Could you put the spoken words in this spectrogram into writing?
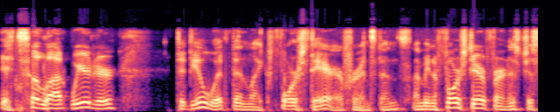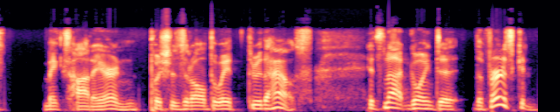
it's a lot weirder to deal with than like forced air, for instance. I mean, a forced air furnace just makes hot air and pushes it all the way through the house. It's not going to, the furnace could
